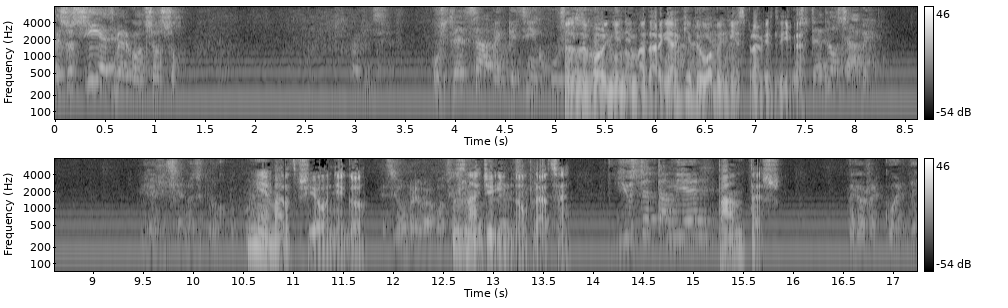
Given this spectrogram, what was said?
Eso sí es vergonzoso. Usted sabe que es injusto. Zwolnienie Madariagi byłoby niesprawiedliwe. Usted lo sabe. No Nie martw się o niego. Znajdzie inną pracę. Y usted también. Pan też. Pero recuerde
